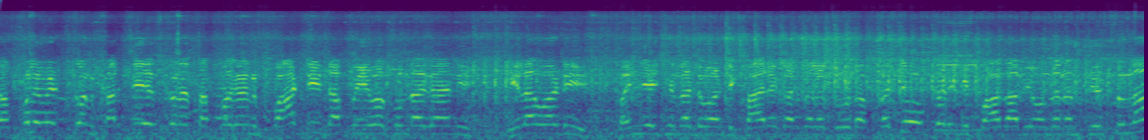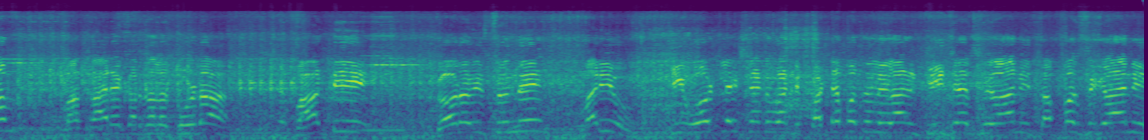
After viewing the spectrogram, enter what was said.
డబ్బులు పెట్టుకొని ఖర్చు చేసుకునే తప్ప కానీ పార్టీ డబ్బు ఇవ్వకుండా కానీ నిలబడి పనిచేసినటువంటి కార్యకర్తలకు కూడా ప్రతి ఒక్కరికి పాదాభివందనం చేస్తున్నాం. మా కార్యకర్తలకు కూడా పార్టీ గౌరవిస్తుంది. మరియు ఈ ఓట్లు వేసినటువంటి పట్టపద్ధతులు కానీ టీచర్స్ కానీ తపస్సు కానీ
